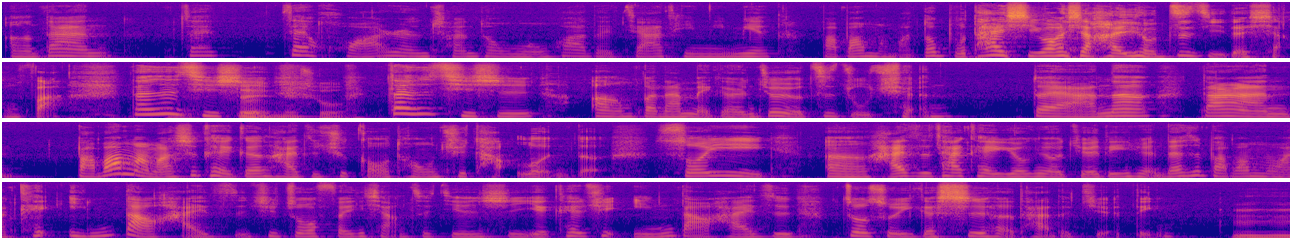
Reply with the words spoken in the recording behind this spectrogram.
嗯，但在在华人传统文化的家庭里面，爸爸妈妈都不太希望小孩有自己的想法，但是其实，对，没错，但是其实嗯，本来每个人就有自主权，对啊，那当然。爸爸妈妈是可以跟孩子去沟通、去讨论的，所以，嗯，孩子他可以拥有决定权，但是爸爸妈妈可以引导孩子去做分享这件事，也可以去引导孩子做出一个适合他的决定。嗯嗯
